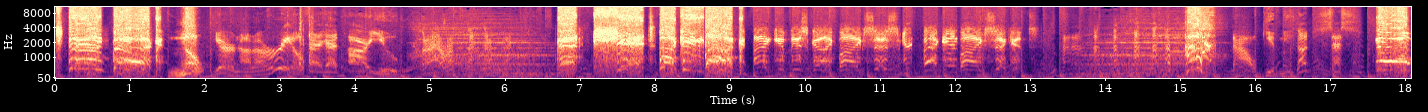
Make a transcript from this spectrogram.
Stand back! No! You're not a real faggot, are you? That shit! Fucking fuck! I give this guy five cents. You're back in five seconds. Now give me that cess. No!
